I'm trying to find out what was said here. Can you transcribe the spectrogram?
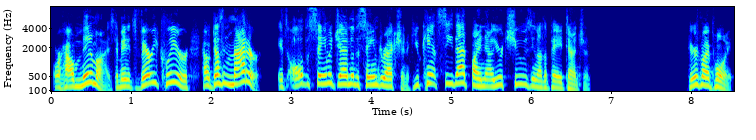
or how minimized. I mean, it's very clear how it doesn't matter. It's all the same agenda, the same direction. If you can't see that by now, you're choosing not to pay attention. Here's my point.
